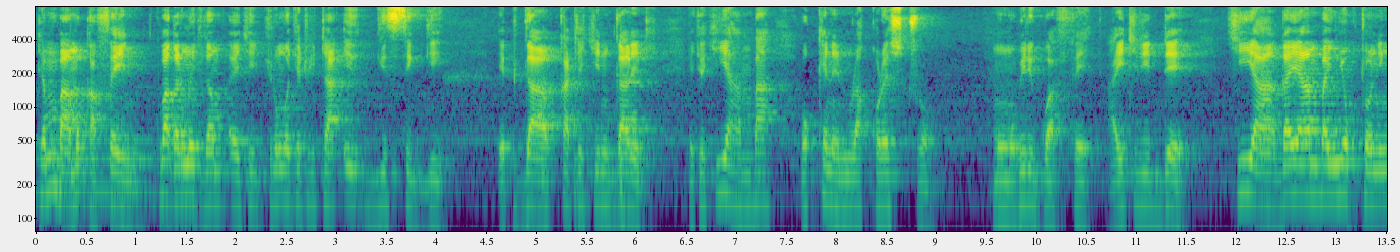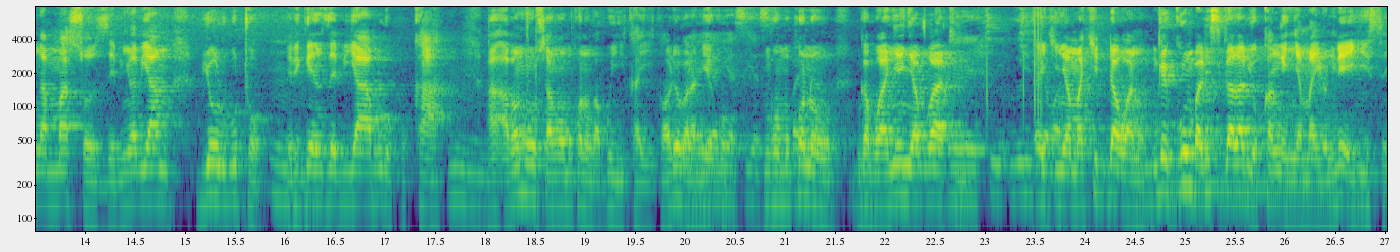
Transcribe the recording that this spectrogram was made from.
temubaamu caffeine kuba galimu ekirungo kye tuyita gisigi epigacatekin galet ekyo kiyamba okukenenula cholesterol mu mubiri gwaffe ayitiridde gayamba nnyo okutoninga muscles ebinywa by'olubuto ebigenze byabulukuka A- abamu osanga omukono nga guyikayika wali obalabyeko ng'omukono nga bwanyenya bwati Eh, ki- kidda ekinyama kidda wano ng'eggumba lisigala lyokka ng'ennyama yonna eyise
